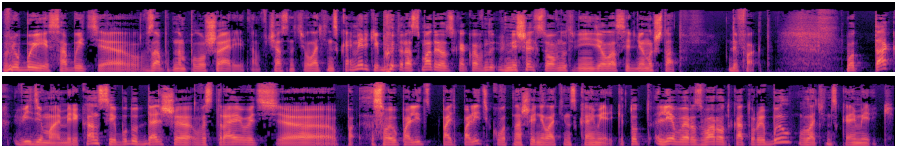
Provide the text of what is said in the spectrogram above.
в любые события в западном полушарии, там, в частности в Латинской Америке, будет рассматриваться как вмешательство во внутренние дела Соединенных Штатов де-факто. Вот так, видимо, американцы и будут дальше выстраивать э, свою политику в отношении Латинской Америки. Тот левый разворот, который был в Латинской Америке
